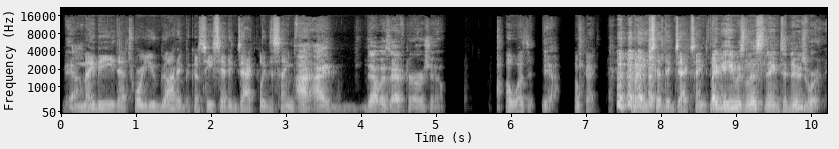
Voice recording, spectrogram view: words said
Yeah. Maybe that's where you got it because he said exactly the same thing. I, I that was after our show. oh, was it? Yeah. Okay. But he said the exact same thing. Maybe he was listening to Newsworthy.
